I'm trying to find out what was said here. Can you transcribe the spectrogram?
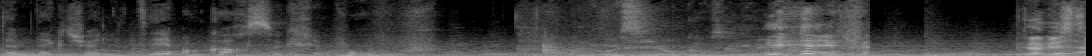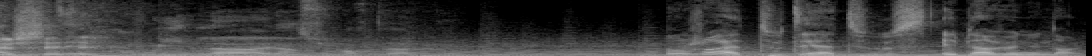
Thème d'actualité encore secret pour vous. Nous aussi, encore secret. Putain mais cette chaise elle couine là, elle est insupportable. Bonjour à toutes et à tous et bienvenue dans le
